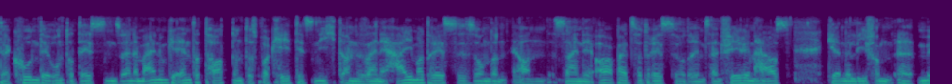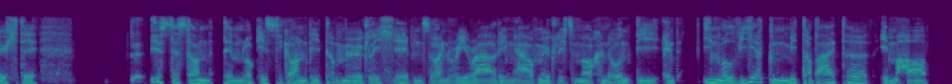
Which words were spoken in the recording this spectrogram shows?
der Kunde unterdessen seine Meinung geändert hat und das Paket jetzt nicht an seine Heimadresse, sondern an seine Arbeitsadresse oder in sein Ferienhaus gerne liefern äh, möchte, ist es dann dem Logistikanbieter möglich, eben so ein Rerouting auch möglich zu machen und die involvierten Mitarbeiter im Hub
